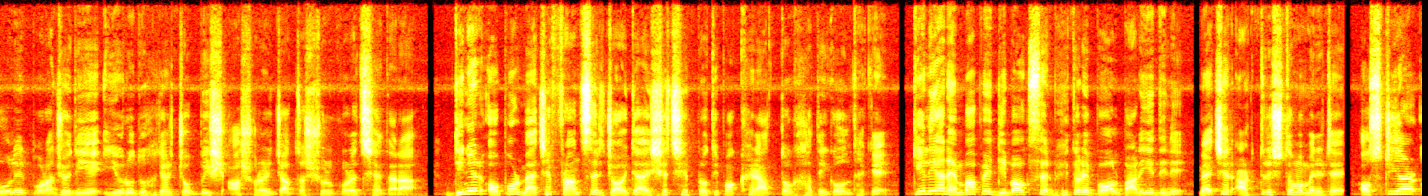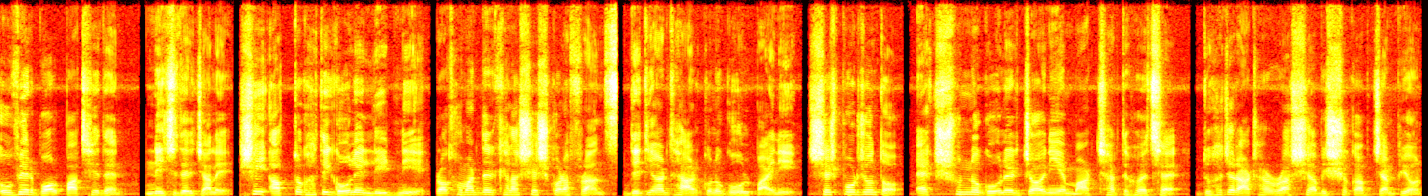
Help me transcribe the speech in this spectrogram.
গোলের পরাজয় দিয়ে ইউরো দু আসরের যাত্রা শুরু করেছে তারা। দিনের অপর ম্যাচে ফ্রান্সের জয়টা এসেছে প্রতিপক্ষের আত্মঘাতী গোল থেকে। কিলিয়ান এমবাপে ডিবক্সের ভিতরে বল বাড়িয়ে দিলে ম্যাচের আটত্রিশতম মিনিটে অস্ট্রিয়ার ওভের বল পাঠিয়ে দেন নিজেদের জালে। সেই আত্মঘাতী গোলে লিড নিয়ে প্রথমার্ধের খেলা শেষ করা ফ্রান্স, দ্বিতীয়ার্ধে আর কোনো গোল পায়নি। শেষ পর্যন্ত এক শূন্য গোলের জয় নিয়ে মাঠ ছাড়তে হয়েছে দু হাজার আঠারো রাশিয়া বিশ্বকাপ চ্যাম্পিয়ন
